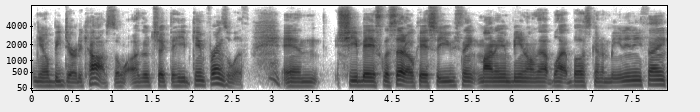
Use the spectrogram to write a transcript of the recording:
you know, be dirty cops, the other chick that he became friends with. And she basically said, okay, so you think my name being on that black bus to mean anything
